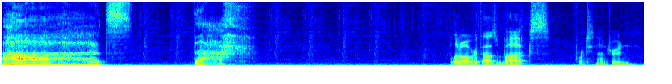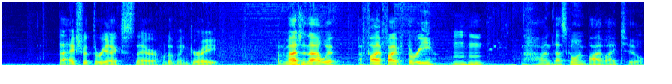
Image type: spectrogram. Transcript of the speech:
Ah, that's... Ah. A little over a thousand bucks. 1400 That extra 3x there would have been great. But imagine that with a 553. Mm-hmm. and that's going bye by two.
